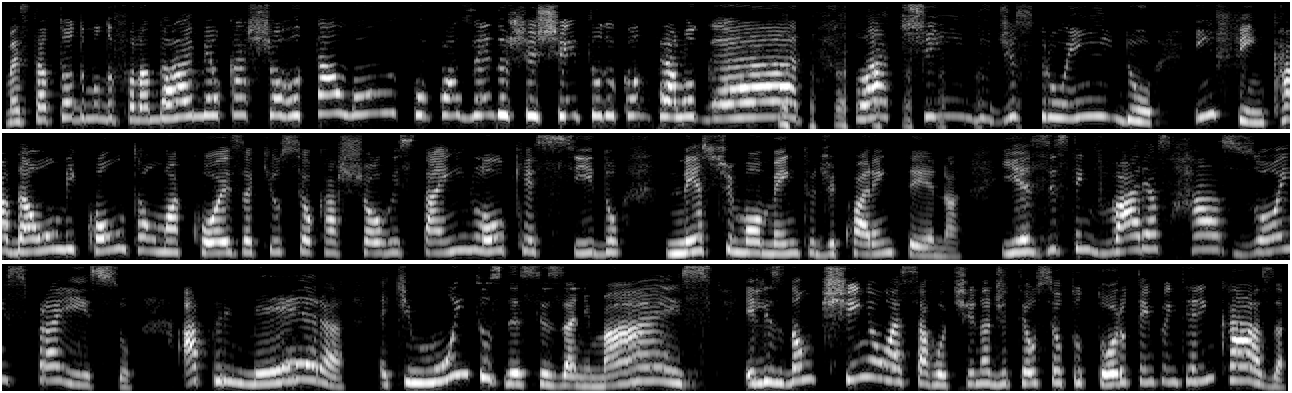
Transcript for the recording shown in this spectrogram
mas está todo mundo falando: ai, meu cachorro tá louco, fazendo xixi em tudo quanto é lugar, latindo, destruindo. Enfim, cada um me conta uma coisa que o seu cachorro está enlouquecido neste momento de quarentena. E existem várias razões para isso isso. A primeira é que muitos desses animais, eles não tinham essa rotina de ter o seu tutor o tempo inteiro em casa.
